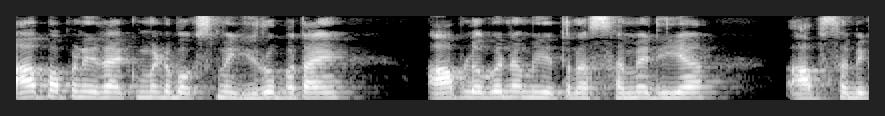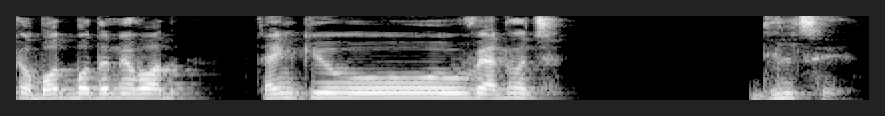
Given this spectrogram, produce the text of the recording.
आप अपनी राय कमेंट बॉक्स में ज़रूर बताएँ। आप लोगों ने मुझे इतना समय दिया। आप सभी का बहुत बहुत धन्यवाद। थैंक यू वेरी मच दिल से।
